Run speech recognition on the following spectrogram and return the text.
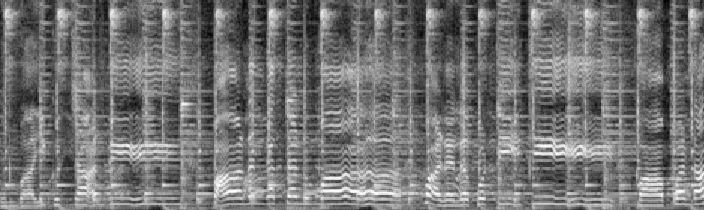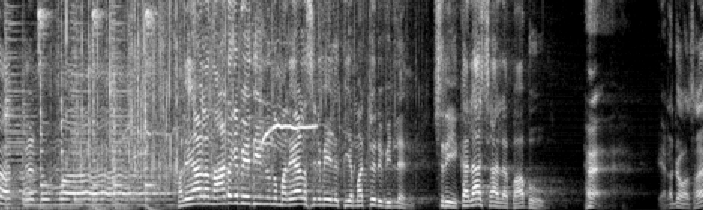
കുമ്പായി കുച്ചാണ്ട് പാണം കത്തണുമാ വഴല പൊട്ടിച്ച് പാപ്പണ്ടാക്കണുമാ. മലയാള നാടകവേദിയിൽ നിന്നും മലയാള സിനിമയിലെത്തിയ മറ്റൊരു വില്ലൻ ശ്രീ കലാശാല ബാബു. ഹേ, എടാ ജോസ്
